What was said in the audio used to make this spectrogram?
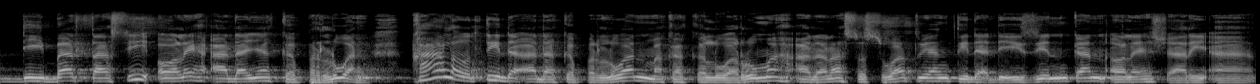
dibatasi oleh adanya keperluan. Kalau tidak ada keperluan, maka keluar rumah adalah sesuatu yang tidak diizinkan oleh syariat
